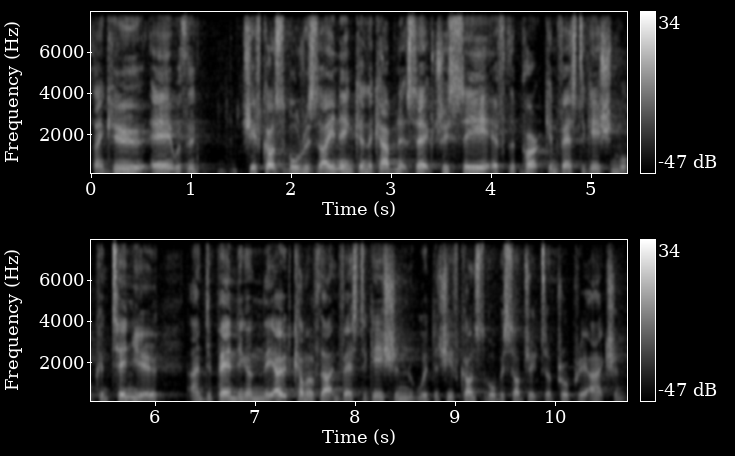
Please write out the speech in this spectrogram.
Thank you. Uh, with the Chief Constable resigning, can the Cabinet Secretary say if the PERC investigation will continue and depending on the outcome of that investigation, would the Chief Constable be subject to appropriate action?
